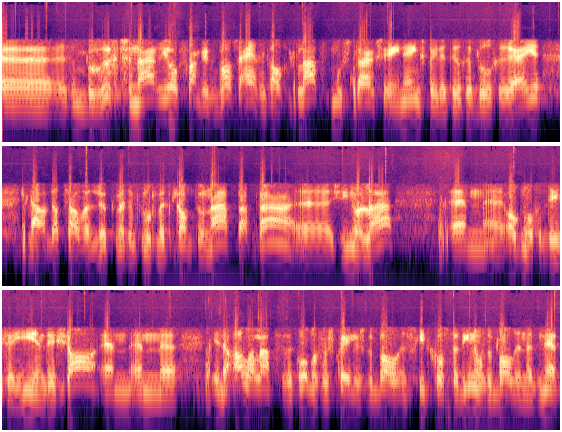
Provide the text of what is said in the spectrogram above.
Uh, is een berucht scenario. Frankrijk was eigenlijk al geplaatst. Moest thuis 1-1 spelen tegen Bulgarije. Nou, dat zou wel lukken met een ploeg met Cantona, Papin, uh, Ginola. En uh, ook nog Desailly en Deschamps. En, en uh, in de allerlaatste seconde verspelen ze de bal en schiet Costadino de bal in het net.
